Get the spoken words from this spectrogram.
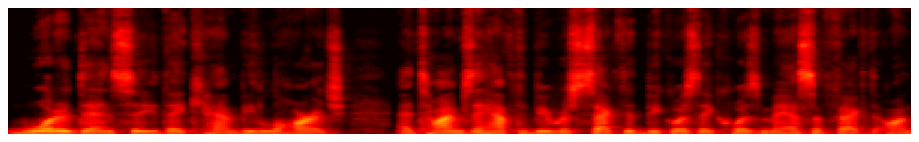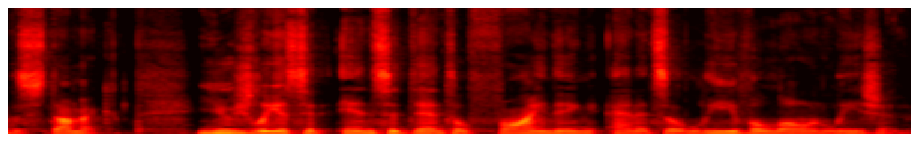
water density, they can be large. At times they have to be resected because they cause mass effect on the stomach. Usually it's an incidental finding and it's a leave alone lesion.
